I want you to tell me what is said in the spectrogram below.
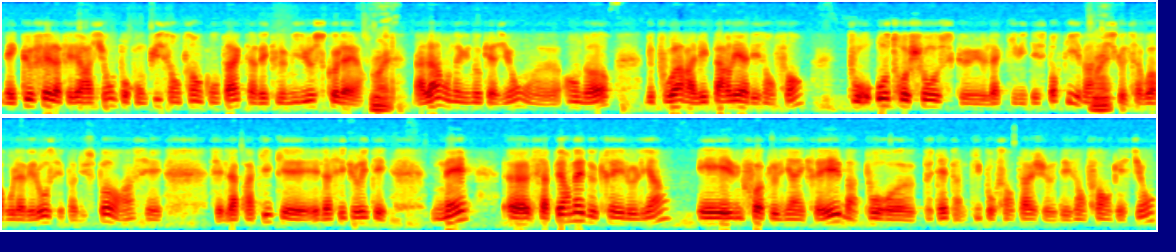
mais que fait la fédération pour qu'on puisse entrer en contact avec le milieu scolaire? Ouais. bah Là, on a une occasion euh, en or de pouvoir aller parler à des enfants pour autre chose que l'activité sportive, hein, puisque le savoir rouler à vélo, c'est pas du sport, hein, c'est c'est de la pratique et, et de la sécurité. Mais euh, ça permet de créer le lien. Et une fois que le lien est créé, bah, pour euh, peut-être un petit pourcentage des enfants en question,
